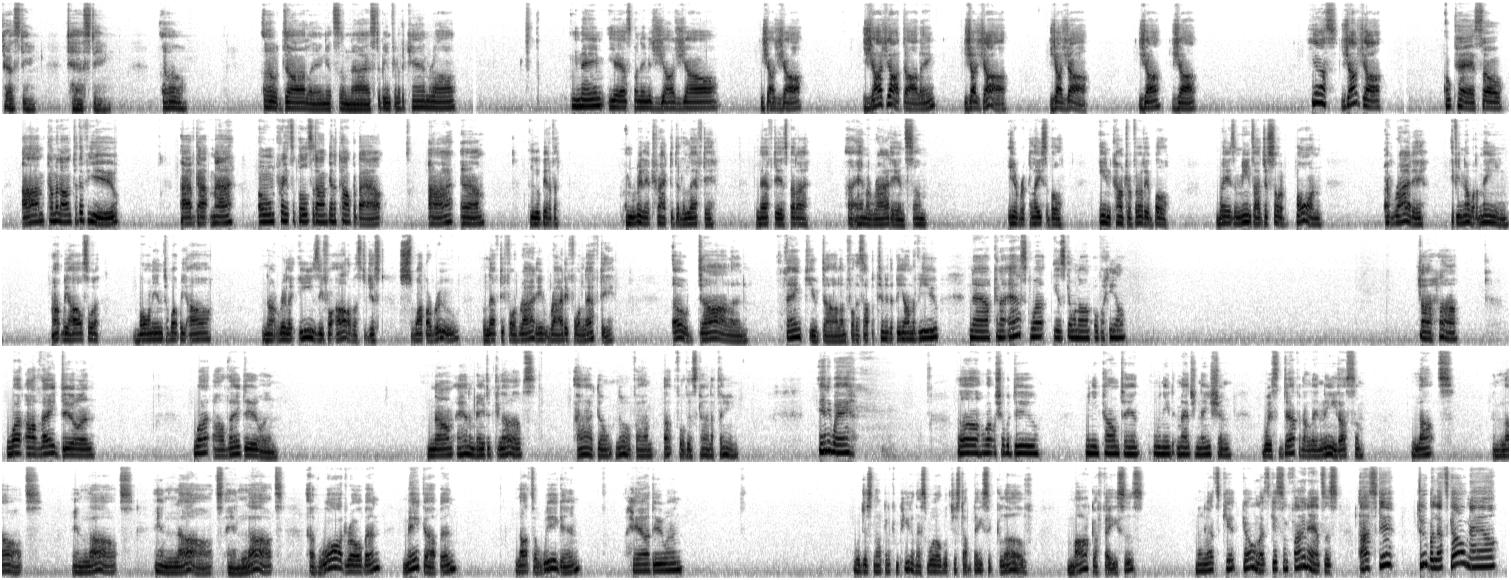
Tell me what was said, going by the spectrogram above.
Testing, testing. Oh, oh, darling, it's so nice to be in front of the camera. Name? Yes, my name is Zha Zha. Zha Zha. Zha Zha, darling. Zha Zha. Zha Zha. Zha Zha. Yes, Zha Zha. Okay, so I'm coming on to the view. I've got my own principles that I'm going to talk about. I am a little bit of a. I'm really attracted to the lefty, lefties, but I, I am a righty in some irreplaceable, incontrovertible ways and means. I just sort of born a righty, if you know what I mean. Aren't we all sort of born into what we are? Not really easy for all of us to just swap a roo, lefty for righty, righty for lefty. Oh, darling. Thank you, darling, for this opportunity to be on The View. Now, can I ask what is going on over here? Uh-huh. What are they doing? What are they doing? Non-animated gloves. I don't know if I'm up for this kind of thing. Anyway, uh, what shall we do? We need content. We need imagination. We definitely need us some lots and lots and lots and lots and lots of wardrobing, makeuping, lots of wigging, hair doing. We're just not going to compete in this world with just our basic glove marker faces. Now let's get going. Let's get some finances. I stick, too, but let's go now.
